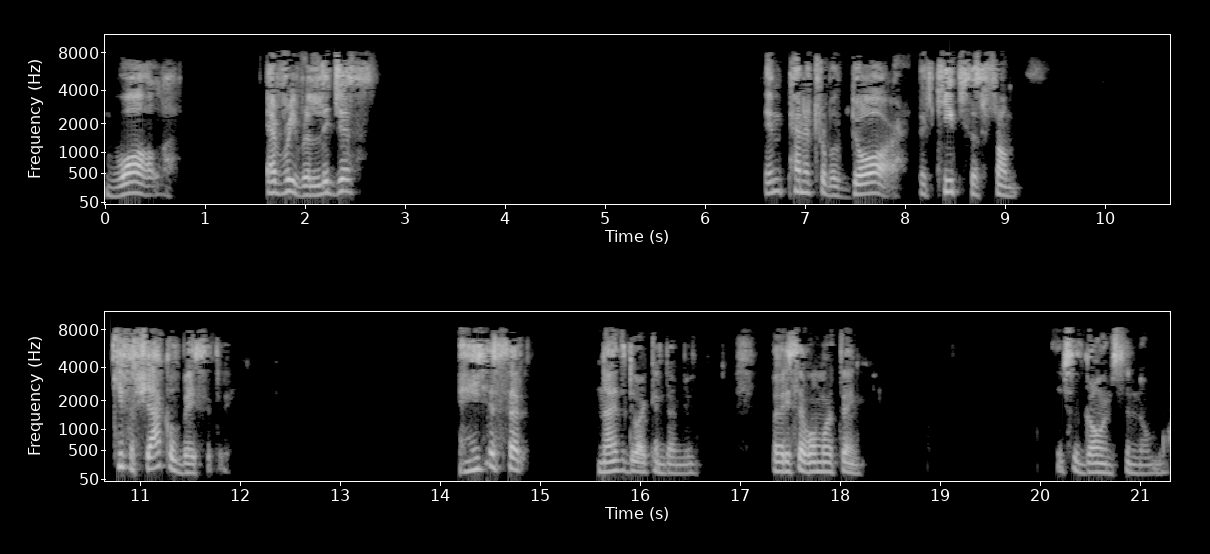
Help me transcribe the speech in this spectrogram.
wall, every religious impenetrable door that keeps us from, keeps us shackled basically. And he just said, neither do I condemn you. But he said one more thing. He said, go and sin no more.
